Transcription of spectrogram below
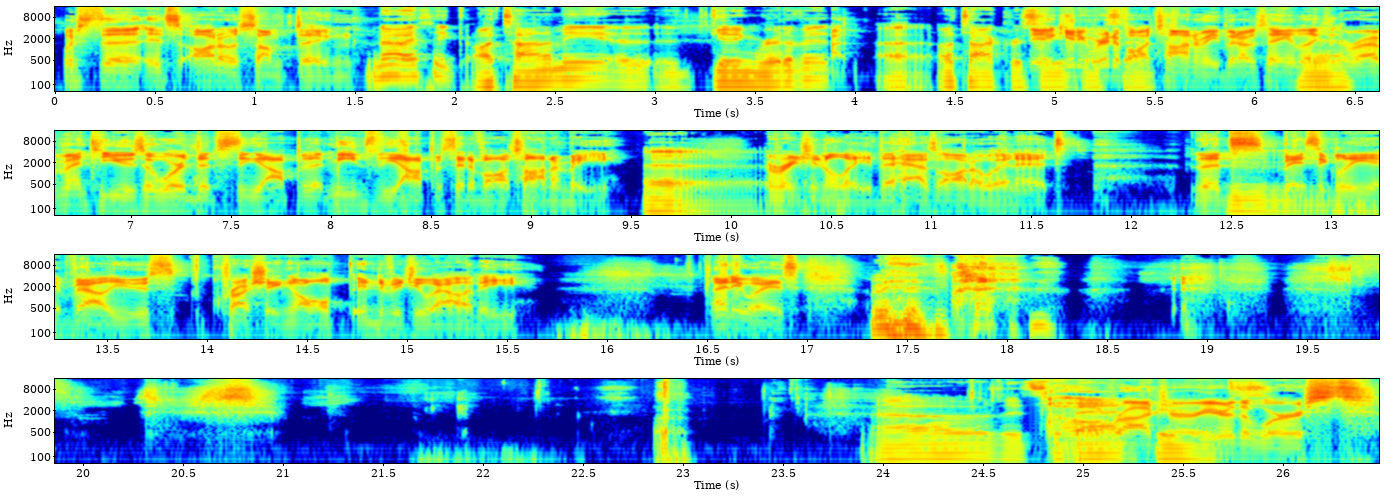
What's the? It's auto something. No, I think autonomy, uh, uh, getting rid of it, uh, autocracy. Yeah, getting rid of autonomy, but I was saying like Yeah. I meant to use a word that's the opposite. That means the opposite of autonomy Uh, originally. That has auto in it. That's Hmm. basically it values crushing all individuality. Anyways, oh, it's the oh Roger, kids. you're the worst.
